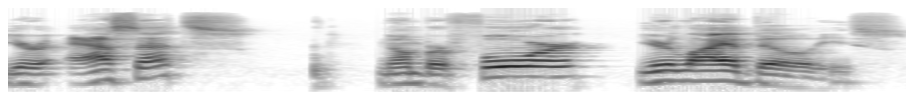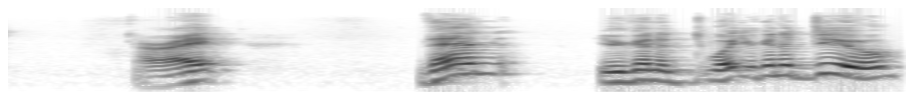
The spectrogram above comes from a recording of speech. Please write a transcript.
your assets. Number four, your liabilities. All right. Then you're gonna what you're gonna do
